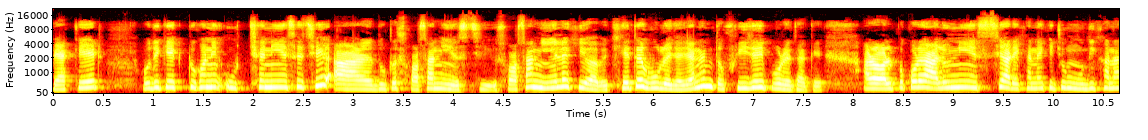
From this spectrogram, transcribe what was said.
প্যাকেট, ওদিকে একটুখানি উচ্ছে নিয়ে এসেছি, আর দুটো শশা নিয়ে এসেছি। শশা নিয়ে এলে কী হবে? খেতে ভুলে যায়, জানেন তো? ফ্রিজেই পড়ে থাকে। আর অল্প করে আলু নিয়ে এসেছি, আর এখানে কিছু মুদিখানা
